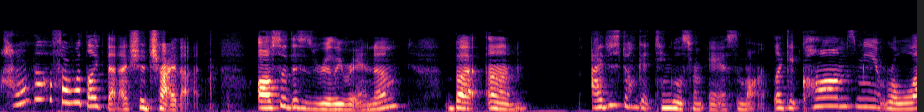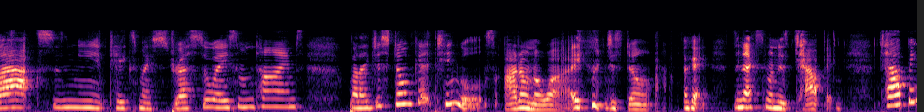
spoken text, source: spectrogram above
I don't know if I would like that. I should try that. Also, this is really random, but um I just don't get tingles from ASMR. Like it calms me, it relaxes me, it takes my stress away sometimes, but I just don't get tingles. I don't know why. I just don't. Okay, the next one is tapping. Tapping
